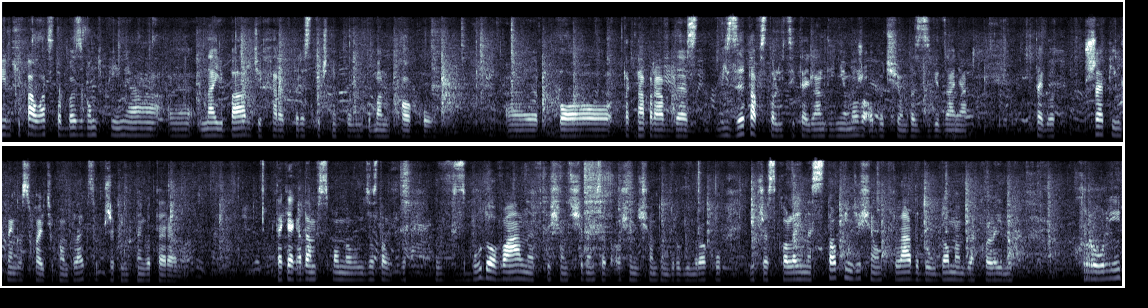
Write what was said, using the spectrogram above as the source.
Wielki Pałac to bez wątpienia e, najbardziej charakterystyczny punkt Bangkoku, e, bo tak naprawdę wizyta w stolicy Tajlandii nie może obyć się bez zwiedzania tego przepięknego, słuchajcie, kompleksu, przepięknego terenu. Tak jak Adam wspomniał, został zbudowany w 1782 roku i przez kolejne 150 lat był domem dla kolejnych króli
